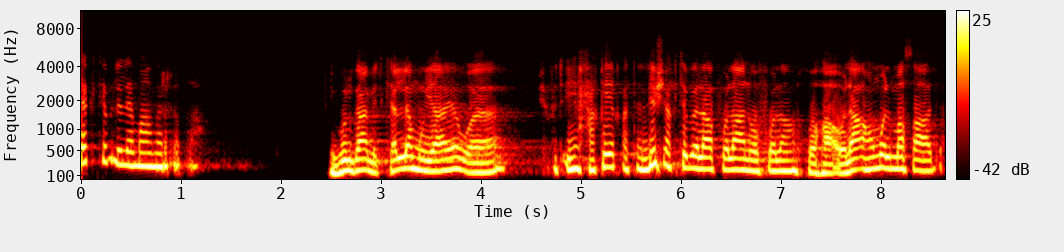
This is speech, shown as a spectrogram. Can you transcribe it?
اكتب للإمام الرضا. يقول قام يتكلم وياي وشفت إيه حقيقة. ليش أكتب إلى فلان وفلان؟ وهؤلاء هم المصادر.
